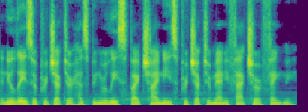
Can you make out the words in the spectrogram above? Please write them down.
A new laser projector has been released by Chinese projector manufacturer Fengmi,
